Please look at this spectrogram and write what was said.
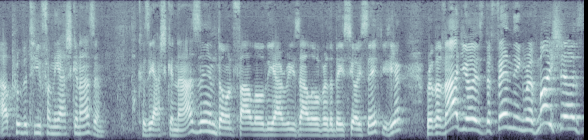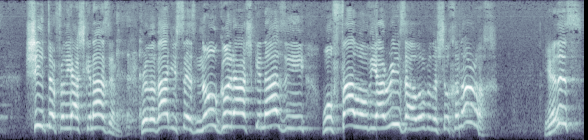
I'll prove it to you from the Ashkenazim. Because the Ashkenazim don't follow the Arizal over the Beis Yosef. You hear? Rabbi Vadia is defending Rav Moshe's Shita for the Ashkenazim. Rav Vadia says no good Ashkenazi will follow the Arizal over the Shulchan Aruch. You hear this?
